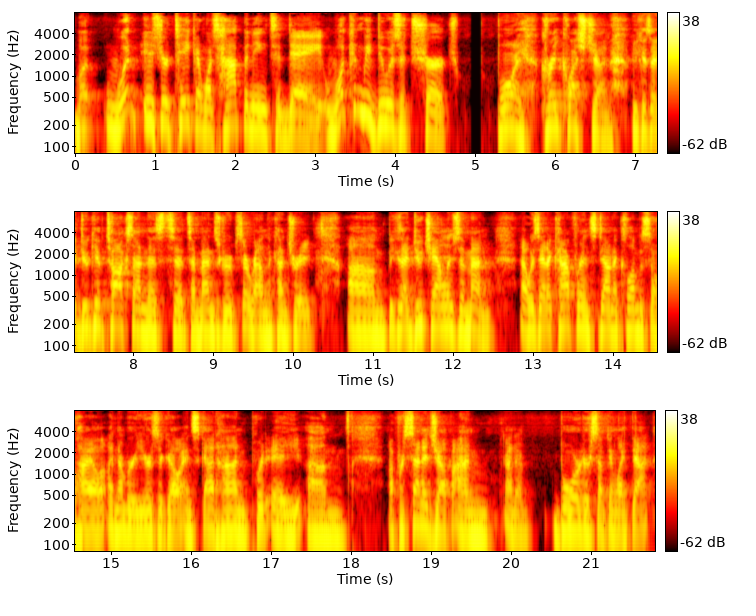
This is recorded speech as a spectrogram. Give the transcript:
but what is your take on what's happening today? What can we do as a church? Boy, great question. Because I do give talks on this to, to men's groups around the country. Um, because I do challenge the men. I was at a conference down in Columbus, Ohio, a number of years ago, and Scott Hahn put a um, a percentage up on on a board or something like that,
